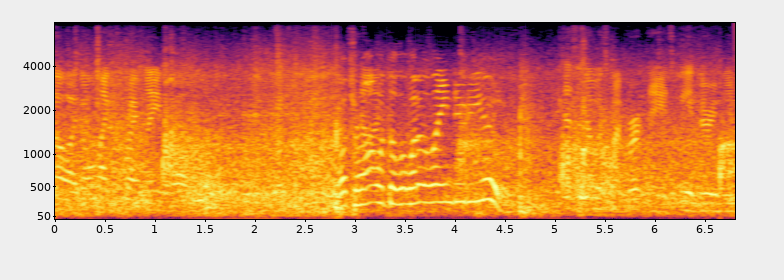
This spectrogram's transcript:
No, I don't like the right lane at all. What's wrong with the, what did the lane do to you? It doesn't birthday. It's being very mean.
